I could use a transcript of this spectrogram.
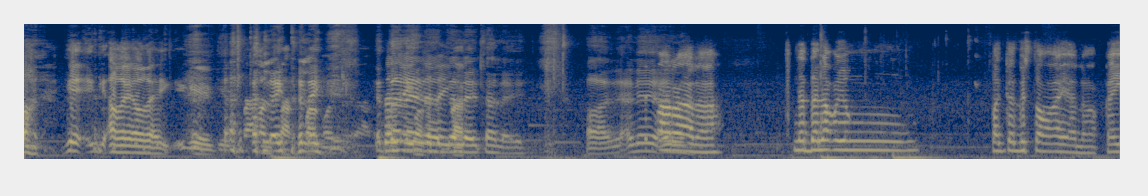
oh, okay, okay, okay. Okay, okay. Tuloy, tuloy. Ah, ano, ano, Para ano, nadala ko yung pagkagusto ko kay ano, kay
